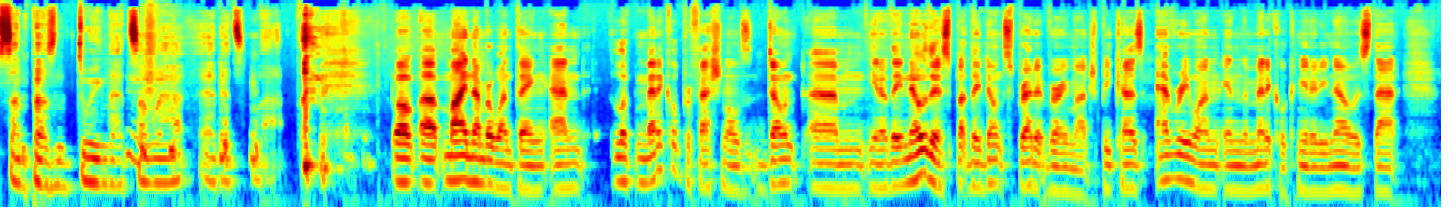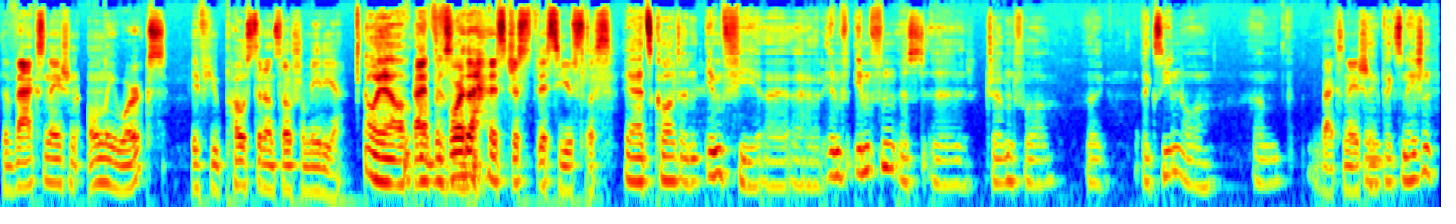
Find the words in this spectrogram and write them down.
some person doing that somewhere, and it's Well, uh, my number one thing, and look, medical professionals don't, um, you know, they know this, but they don't spread it very much because everyone in the medical community knows that the vaccination only works if you post it on social media. oh yeah. Right? obviously. Before that, it's just it's useless. Yeah, it's called an Impfi. I, I heard Impf, Impfen is uh, German for uh, vaccine or um, Vaccination vaccination,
